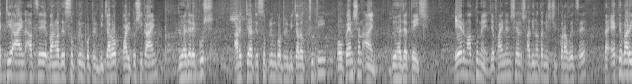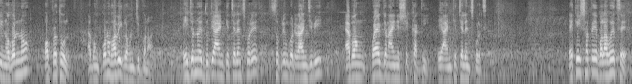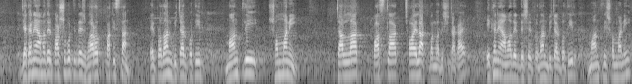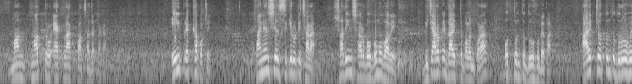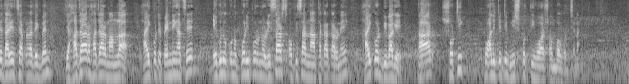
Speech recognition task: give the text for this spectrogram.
একটি আইন আছে বাংলাদেশ সুপ্রিম কোর্টের বিচারক পারিতোষিক আইন দুই হাজার একুশ, আরেকটি আছে সুপ্রিম কোর্টের বিচারক ছুটি ও পেনশন আইন দুই হাজার তেইশ। এর মাধ্যমে যে ফাইন্যান্সিয়াল স্বাধীনতা নিশ্চিত করা হয়েছে, তা একেবারেই নগণ্য, অপ্রতুল এবং কোনোভাবেই গ্রহণযোগ্য নয়। এই জন্য এই দুটি আইনকে চ্যালেঞ্জ করে সুপ্রিম কোর্টের আইনজীবী এবং কয়েকজন আইনের শিক্ষার্থী এই আইনকে চ্যালেঞ্জ করেছে। একই সাথে বলা হয়েছে, যেখানে আমাদের পার্শ্ববর্তী দেশ ভারত, পাকিস্তান, এর প্রধান বিচারপতির মান্থলি সম্মানী চার লাখ, পাঁচ লাখ, ছয় লাখ বাংলাদেশি টাকায়। এখানে আমাদের দেশের প্রধান বিচারপতির মান্থলি সম্মানী মান- মাত্র এক লাখ, পাঁচ হাজার টাকা। এই প্রেক্ষাপটে ফাইন্যান্সিয়াল সিকিউরিটি ছাড়া স্বাধীন সার্বভৌমভাবে বিচারকের দায়িত্ব পালন করা অত্যন্ত দুরূহ ব্যাপার। আরেকটি অত্যন্ত দুরূহ হয়ে দাঁড়িয়েছে আপনারা দেখবেন যে হাজার হাজার মামলা হাইকোর্টে পেন্ডিং আছে। এগুলো কোনো পরিপূর্ণ রিসার্চ অফিসার না থাকার কারণে হাইকোর্ট বিভাগে তার সঠিক কোয়ালিটেটিভ নিষ্পত্তি হওয়া সম্ভব হচ্ছে না।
